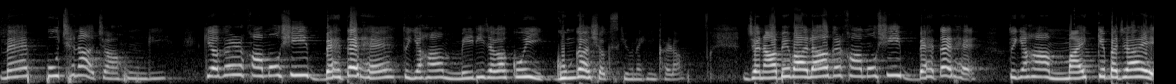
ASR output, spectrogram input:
मैं पूछना चाहूँगी कि अगर खामोशी बेहतर है तो यहाँ मेरी जगह कोई गुंगा शख्स क्यों नहीं खड़ा? जनाबे वाला अगर खामोशी बेहतर है तो यहाँ माइक के बजाय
